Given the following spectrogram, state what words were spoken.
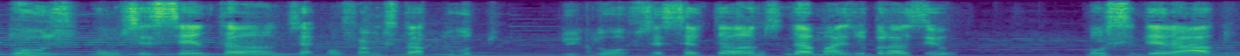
idoso com 60 anos, é, conforme o estatuto, do idoso, 60 anos, ainda mais no Brasil, considerado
